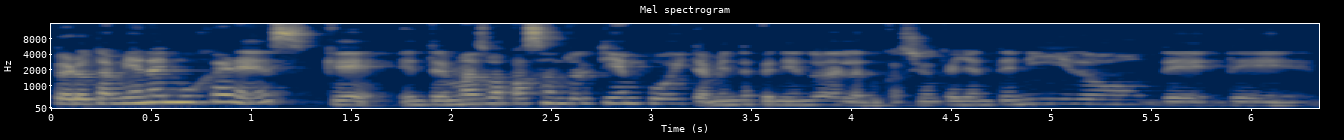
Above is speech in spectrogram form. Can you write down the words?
Pero también hay mujeres que entre más va pasando el tiempo y también dependiendo de la educación que hayan tenido, de, de,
